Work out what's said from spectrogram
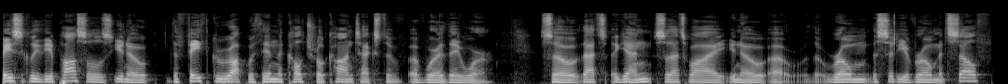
basically the apostles, you know, the faith grew up within the cultural context of, of where they were. So that's again, so that's why you know uh, the Rome, the city of Rome itself.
